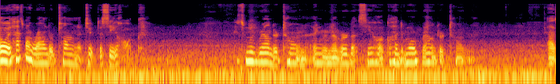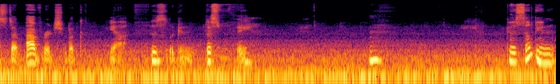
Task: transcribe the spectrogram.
Oh, it has more rounder tone to the Seahawk. It's more rounder tone. I remember that Seahawk had a more rounder tone. As the average look, yeah, is looking this way. Mm. Because something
